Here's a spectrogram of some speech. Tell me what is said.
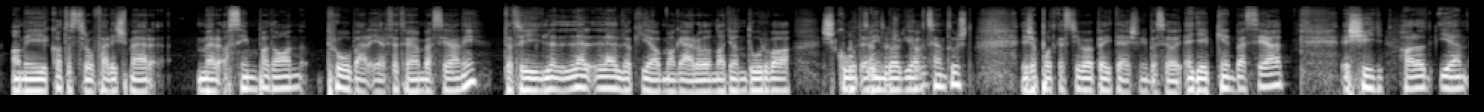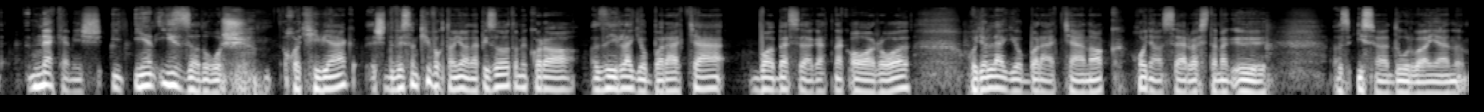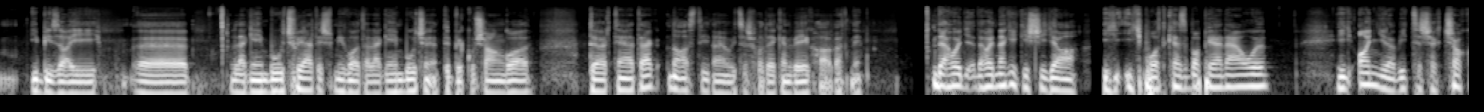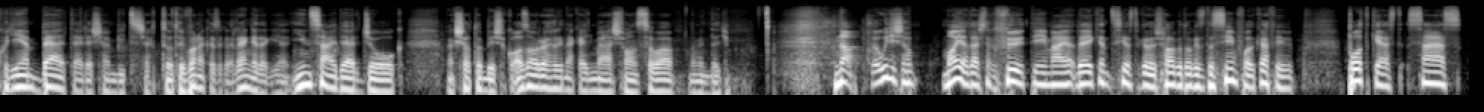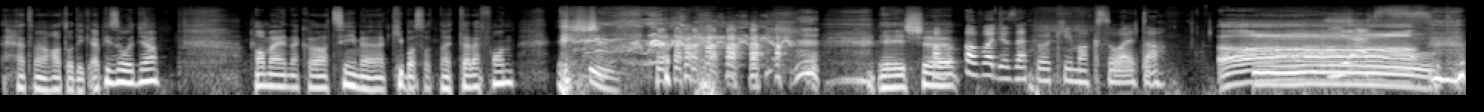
ami katasztrofális, mert, mert a színpadon próbál érthetően beszélni, tehát, hogy így le, le, lelöki a magáról a nagyon durva skót edinburghi akcentust, és a podcastjében pedig teljesen úgy beszél, hogy egyébként beszél, és így hallod, ilyen nekem is így, ilyen izzadós, hogy hívják, és viszont kifogtam egy olyan epizódot, amikor a, az egyik legjobb barátjával beszélgetnek arról, hogy a legjobb barátjának hogyan szervezte meg ő az iszonyat durva ilyen ibizai ö, legénybúcsúját, és mi volt a legénybúcsú, ilyen tipikus angol történetek. Na, azt így nagyon vicces volt egyébként végighallgatni. De hogy, de hogy nekik is így, a, így, így podcastba például, így annyira viccesek, csak hogy ilyen belterjesen viccesek, tudod, hogy vannak ezek a rengeteg ilyen insider joke, meg stb., és akkor azon röhögnek egymáson, szóval, na mindegy. Na, de úgyis a mai adásnak a fő témája, de egyébként sziasztok, kedves hallgatók, ez a Sinfold Café Podcast 176. epizódja, amelynek a címe Kibaszott nagy telefon, és, és A, a vagy az Apple kimaxolta. Ah!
